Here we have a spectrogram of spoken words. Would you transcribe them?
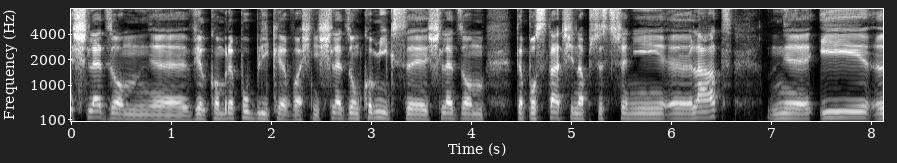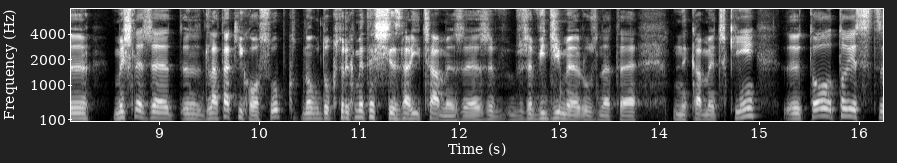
śledzą Wielką Republikę, właśnie śledzą komiksy, śledzą te postaci na przestrzeni lat i myślę, że e, dla takich osób, no, do których my też się zaliczamy, że, że, że widzimy różne te kamyczki, e, to, to jest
